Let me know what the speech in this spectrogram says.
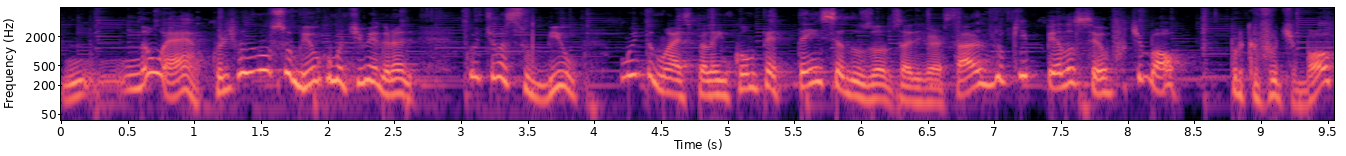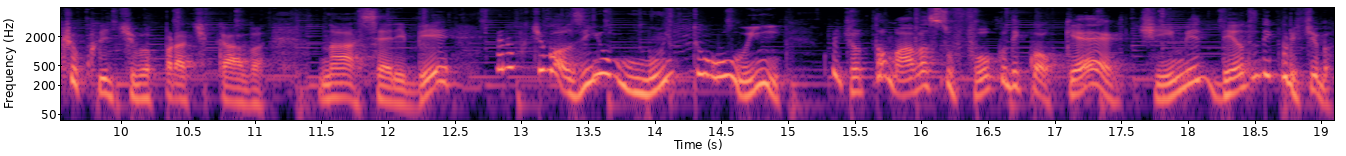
não é. O Curitiba não subiu como time grande. O Curitiba subiu muito mais pela incompetência dos outros adversários do que pelo seu futebol. Porque o futebol que o Curitiba praticava na Série B era um futebolzinho muito ruim. O Curitiba tomava sufoco de qualquer time dentro de Curitiba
